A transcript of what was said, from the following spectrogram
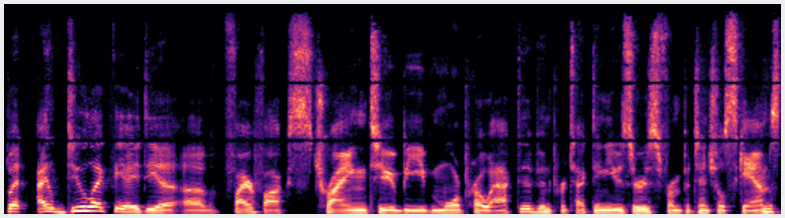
but I do like the idea of Firefox trying to be more proactive in protecting users from potential scams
